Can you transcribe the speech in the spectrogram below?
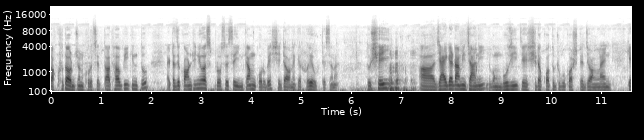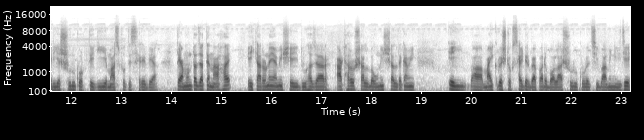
দক্ষতা অর্জন করেছে। তথাপি কিন্তু একটা যে কন্টিনিউয়াস প্রসেসে ইনকাম করবে, সেটা অনেকের হয়ে উঠতেছে না। তো সেই জায়গাটা আমি জানি এবং বুঝি যে সেটা কতটুকু কষ্টের যে অনলাইন কেরিয়ার শুরু করতে গিয়ে মাঝপথে ছেড়ে দেয়া। তো এমনটা যাতে না হয় এই কারণেই আমি সেই দু হাজার আঠারো সাল বা উনিশ সাল থেকে আমি এই মাইক্রো স্টক সাইটের ব্যাপারে বলা শুরু করেছি বা আমি নিজে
